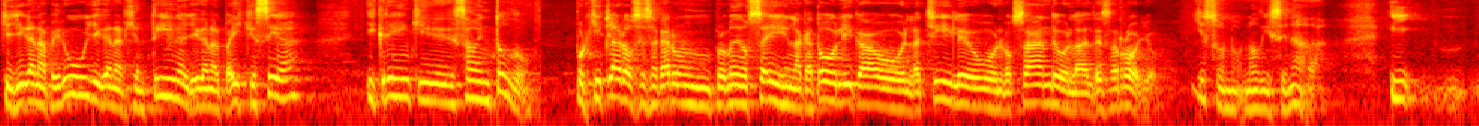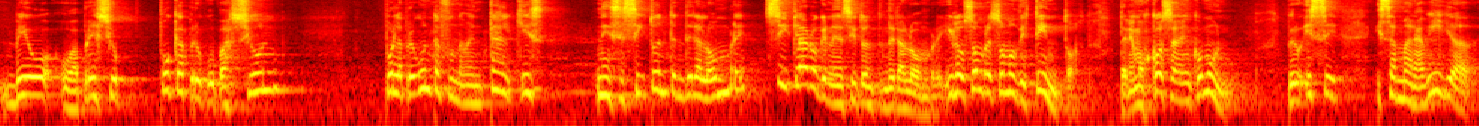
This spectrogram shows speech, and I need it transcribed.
que llegan a Perú, llegan a Argentina, llegan al país que sea y creen que saben todo. Porque claro, se sacaron un promedio 6 en la Católica o en la Chile o en los Andes o en la del Desarrollo. Y eso no, no dice nada. Y veo o aprecio poca preocupación por la pregunta fundamental, que es, ¿necesito entender al hombre? Sí, claro que necesito entender al hombre. Y los hombres somos distintos, tenemos cosas en común. Pero ese, esa maravilla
